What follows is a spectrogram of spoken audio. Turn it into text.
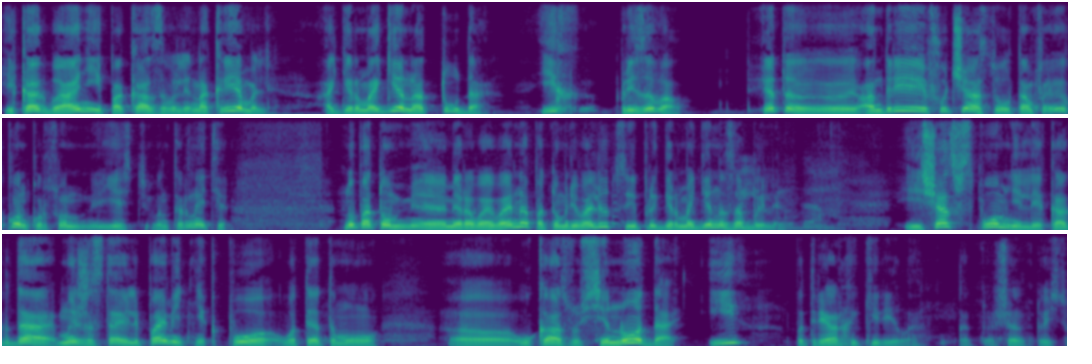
И как бы они показывали на Кремль, а Гермоген оттуда их призывал. Это э, Андреев участвовал, там конкурс он есть в интернете. Ну, потом э, мировая война, потом революция, и про Гермогена забыли. И сейчас вспомнили, когда мы же ставили памятник по вот этому э, указу Синода и патриарха Кирилла. То есть,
